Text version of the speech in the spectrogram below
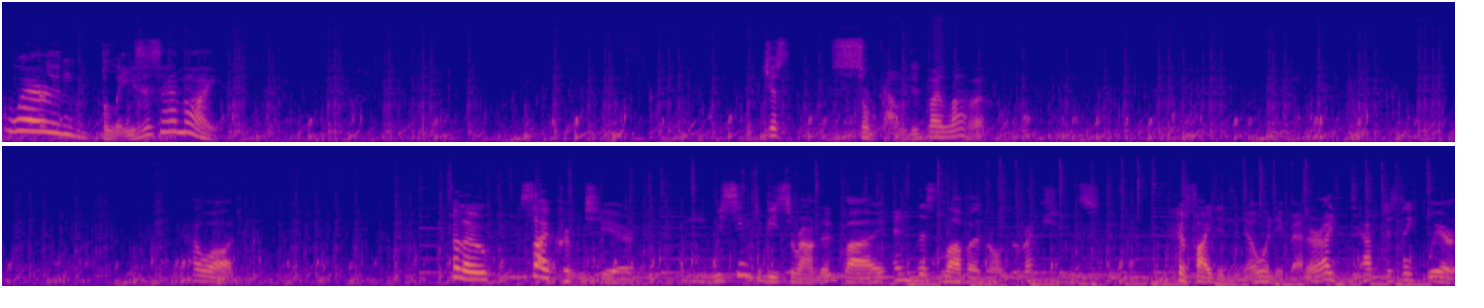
Where in blazes am I? Just surrounded by lava. How odd. Hello, Syr Crypt here. We seem to be surrounded by endless lava in all directions. If I didn't know any better, I'd have to think we're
